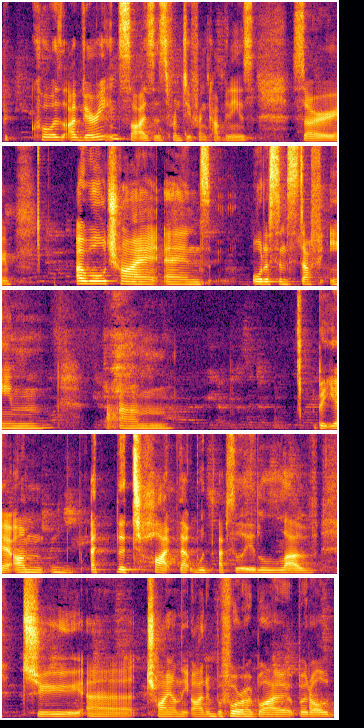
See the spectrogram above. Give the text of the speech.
because I vary in sizes from different companies. So I will try and order some stuff in um, but yeah, I'm the type that would absolutely love to uh, try on the item before I buy it, but I'll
